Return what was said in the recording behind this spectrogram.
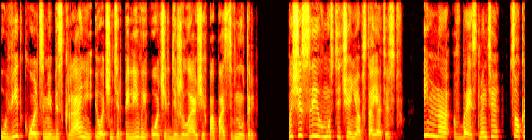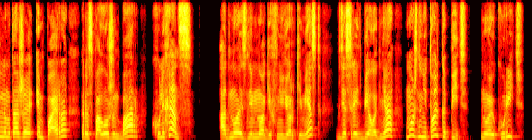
увид кольцами бескрайней и очень терпеливой очереди желающих попасть внутрь. По счастливому стечению обстоятельств, именно в бейсменте, цокольном этаже Empire, расположен бар «Хулихэнс», одно из немногих в Нью-Йорке мест, где средь бела дня можно не только пить, но и курить.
